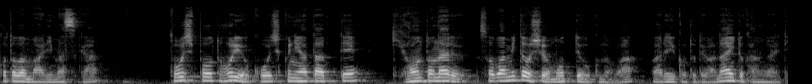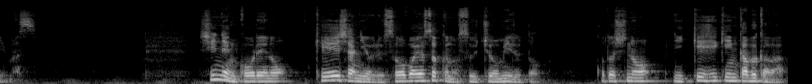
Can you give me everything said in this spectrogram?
言葉もありますが投資ポートフォリオ構築にあたって基本となる相場見通しを持っておくのは悪いことではないと考えています。新年恒例の経営者による相場予測の数値を見ると今年の日経平均株価は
